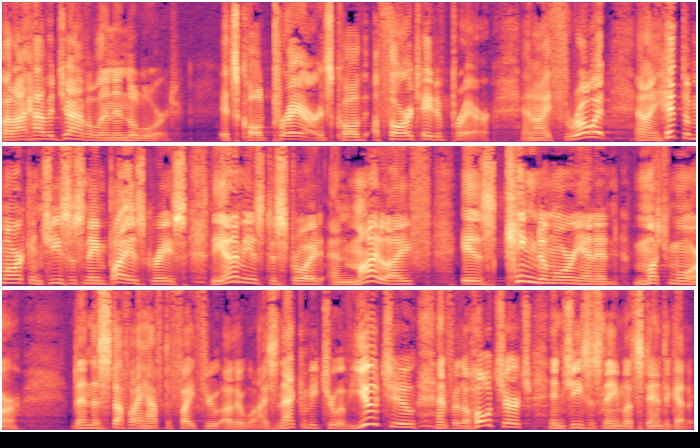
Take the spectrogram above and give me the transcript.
But I have a javelin in the Lord. It's called prayer. It's called authoritative prayer. And I throw it and I hit the mark in Jesus' name by His grace. The enemy is destroyed and my life is kingdom oriented much more than the stuff I have to fight through otherwise. And that can be true of you too and for the whole church. In Jesus' name, let's stand together.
